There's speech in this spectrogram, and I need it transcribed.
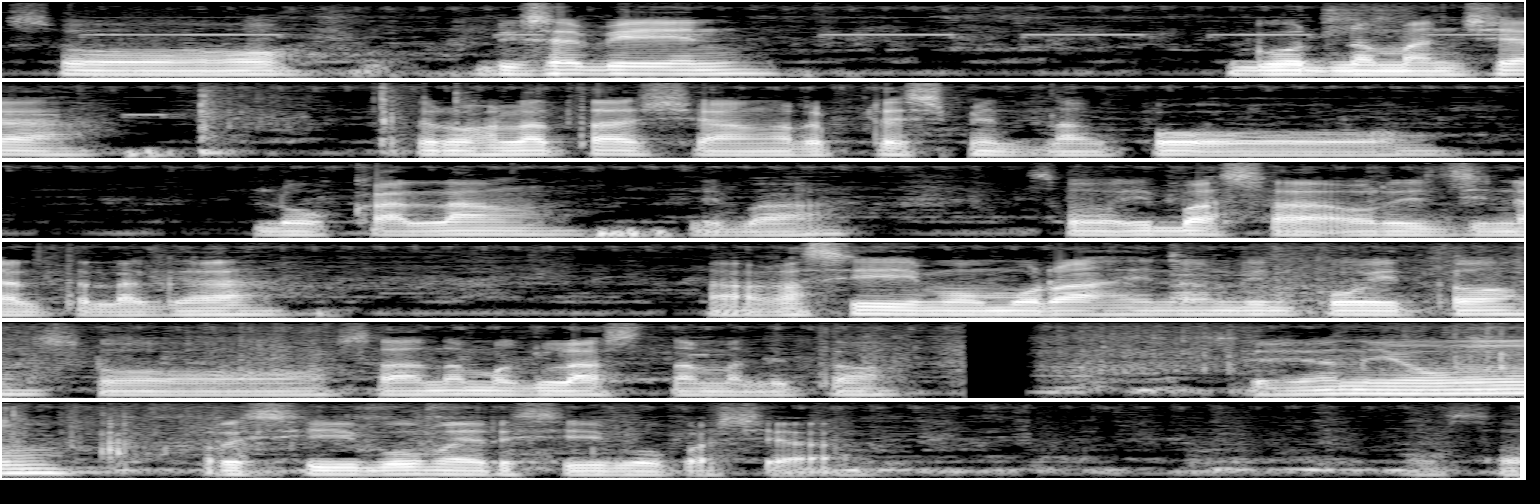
So, ibig sabihin, good naman siya. Pero halata siyang replacement lang po o local lang, 'di ba? So iba sa original talaga. Ah, kasi mumurahin lang din po ito. So sana mag-last naman ito. So yan yung resibo, may resibo pa siya. So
